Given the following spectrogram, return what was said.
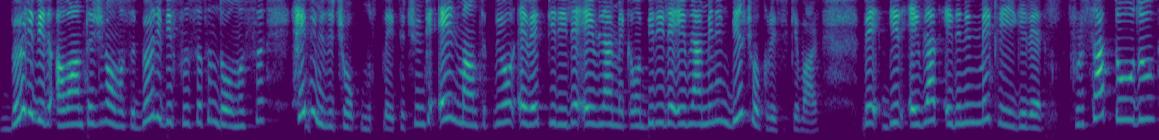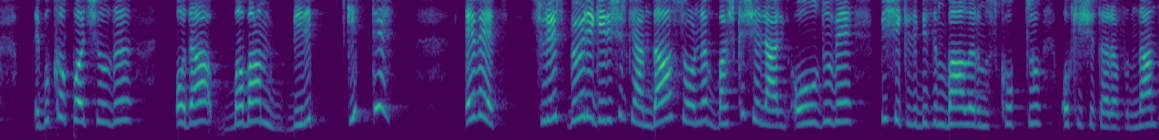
böyle bir avantajın olması, böyle bir fırsatın doğması hepimizi çok mutlu etti. Çünkü en mantıklı yol evet biriyle evlenmek ama biriyle evlenmenin birçok riski var. Ve bir evlat edinilmekle ilgili fırsat doğdu. E, bu kapı açıldı. O da babam bilip gitti. Evet süreç böyle gelişirken daha sonra başka şeyler oldu ve bir şekilde bizim bağlarımız koptu o kişi tarafından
